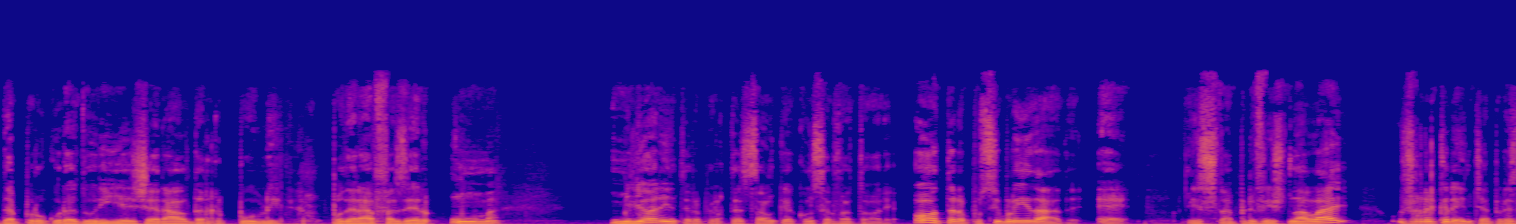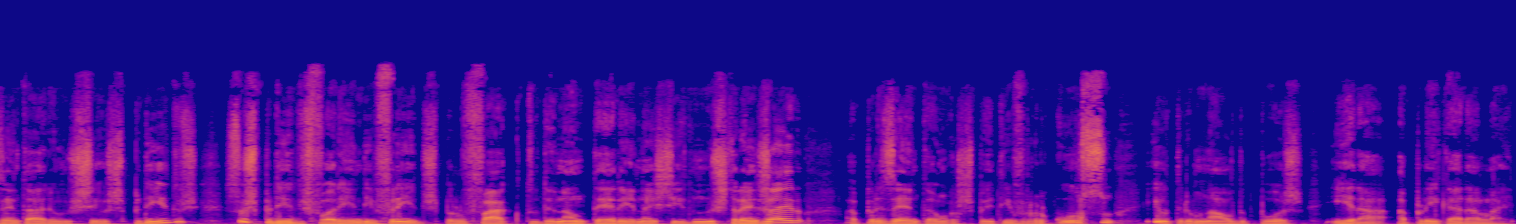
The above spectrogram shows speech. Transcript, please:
da Procuradoria-Geral da República. Poderá fazer uma melhor interpretação que a conservatória. Outra possibilidade é, isso está previsto na lei, os requerentes apresentarem os seus pedidos. Se os pedidos forem indiferidos pelo facto de não terem nascido no estrangeiro, apresentam o respectivo recurso e o Tribunal depois irá aplicar a lei.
